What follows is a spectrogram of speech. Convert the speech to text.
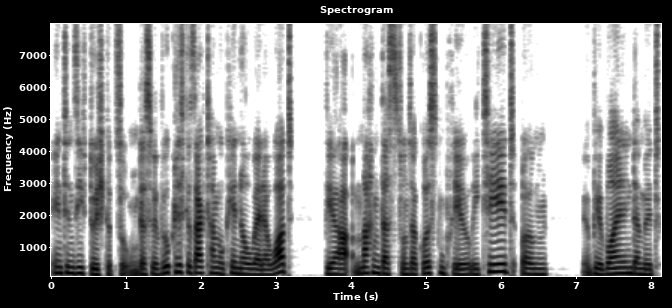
intensiv durchgezogen, dass wir wirklich gesagt haben, okay, no matter what, wir machen das zu unserer größten Priorität. Ähm, wir wollen damit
